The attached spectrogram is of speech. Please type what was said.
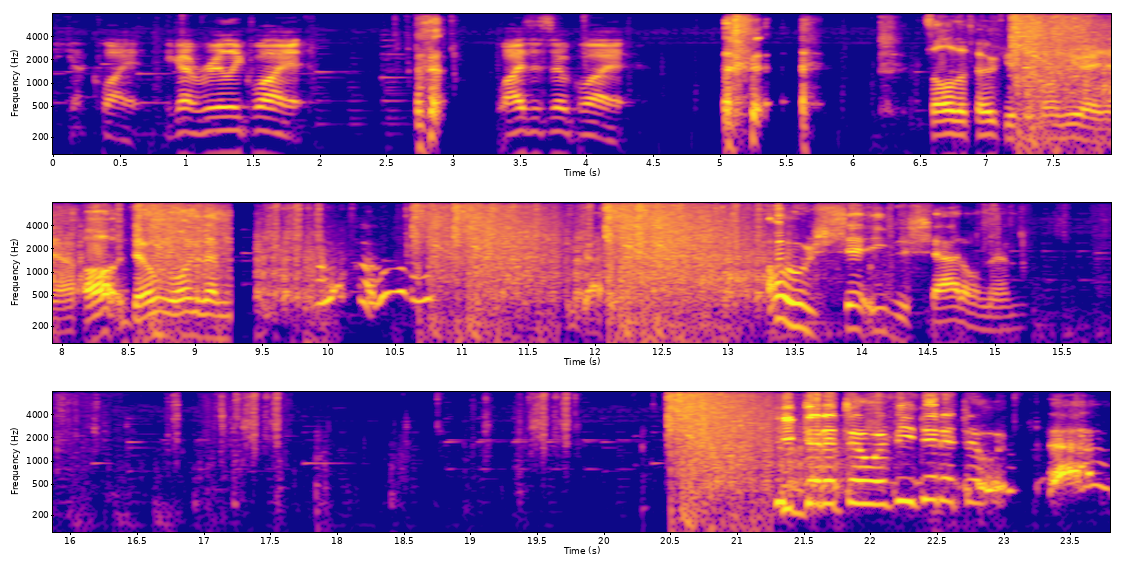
He got quiet. He got really quiet. Why is it so quiet? It's all the focus is on you right now. Oh, don't one of them. You got it. Oh shit, he just shot on them. He did it to him. He did it to him. No.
